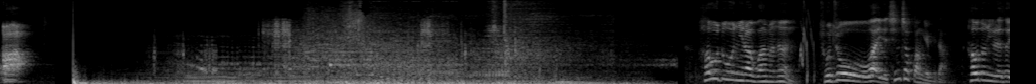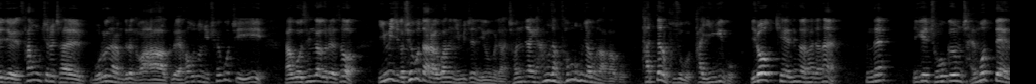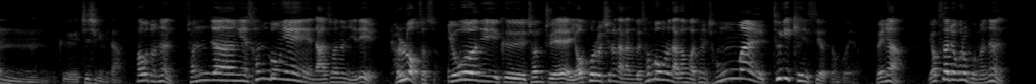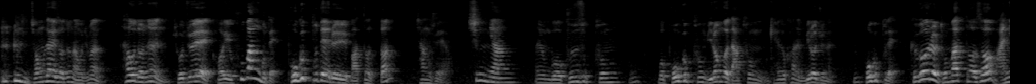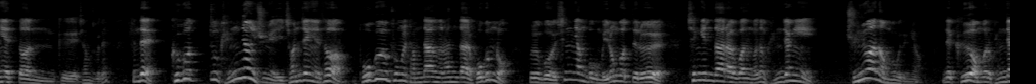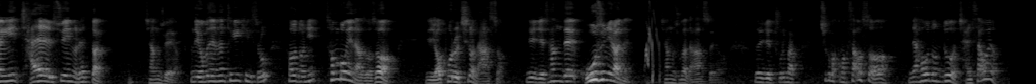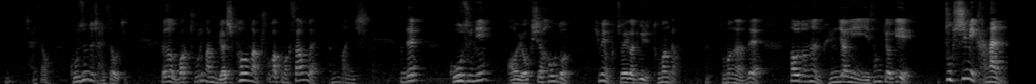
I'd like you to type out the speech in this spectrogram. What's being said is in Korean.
아! 하우돈이라고 하면은 조조와 이제 친척 관계입니다. 하우돈이 그래서 이제 삼국지를 잘 모르는 사람들은 와 그래 하우돈이 최고지라고 생각을 해서 이미지가 최고다라고 하는 이미지는 이런 거잖아. 전장에 항상 선봉장으로 나가고 다 때려 부수고 다 이기고 이렇게 생각을 하잖아요. 근데 이게 조금 잘못된 그 지식입니다. 하우돈은 전장의 선봉에 나서는 일이 별로 없었어. 요번 이 그 전투에 여포를 치러 나가는 거에 선봉으로 나간 것 같으면 정말 특이 케이스였던 거예요. 왜냐? 역사적으로 보면은 정사에서도 나오지만 하우돈은 조조의 거의 후방 부대, 보급 부대를 맡았던 장수예요. 식량, 아니면 뭐 군수품, 응? 뭐 보급품 이런 거 납품 계속하는 밀어주는 응? 보급 부대. 그거를 도맡아서 많이 했던 그 장수거든. 근데 그것도 굉장히 중요해. 이 전쟁에서 보급품을 담당을 한다, 보급로 그리고 뭐 식량 보급 뭐 이런 것들을 챙긴다라고 하는 거는 굉장히 중요한 업무거든요. 근데 그 업무를 굉장히 잘 수행을 했던 장수예요. 근데 이번에는 특이 케이스로 하우돈이 선봉에 나서서 이제 여포를 치러 나왔어. 근데 이제 상대 고순이라는 장수가 나왔어요. 그래서 이제 둘이 막 치고받고 막 싸웠어. 근데 하우돈도 잘 싸워요. 응? 잘 싸워. 고순도 잘 싸우지. 그래서 막 둘이 막 몇십 합을 막 주고받고 막 싸운 거야. 응? 막 이씨. 근데 고순이 어 역시 하우돈 힘에 부처해가지고 이제 도망가. 응? 도망가는데 하우돈은 굉장히 이 성격이 뚝심이 강한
